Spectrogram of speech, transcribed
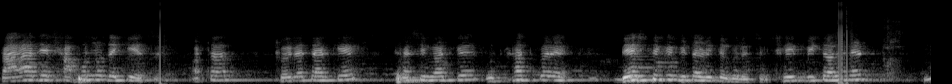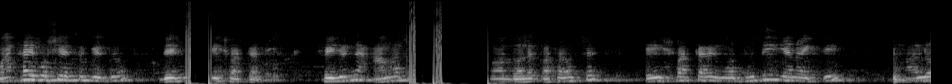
তারা যে সাফল্য দেখিয়েছে, অর্থাৎ স্বৈরাচারকে ফ্যাসিবাদকে উৎখাত করে দেশ থেকে বিতাড়িত করেছে। সেই বিতরণের মাথায় বসিয়েছে কিন্তু দেশ সরকার। সেই জন্য আমার দলের কথা হচ্ছে, এই সরকারের মধ্য দিয়ে যেন একটি ভালো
